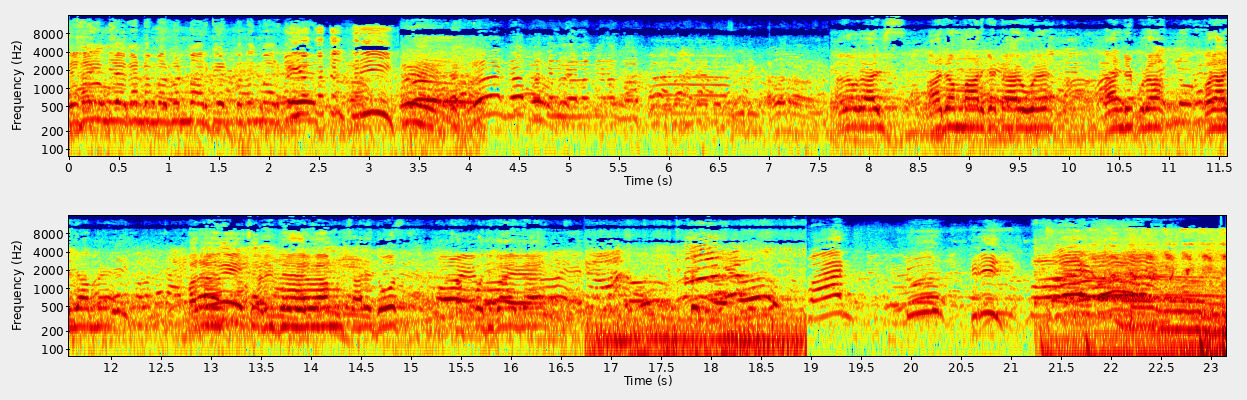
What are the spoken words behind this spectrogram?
ये है इंडिया का नंबर वन मार्केट पतंग मार्केट पतंग फ्री। हेलो गाइस आज हम मार्केट आए हुए हैं हांडीपुरा। और आज हमें पतंग खरीदने आए हुए हम सारे दोस्त सबको दिखाएँगे वन टू थ्री Oh,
